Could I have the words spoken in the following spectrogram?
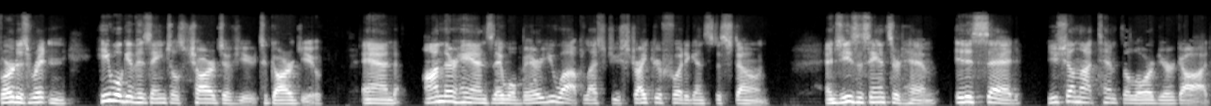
For it is written, He will give His angels charge of you to guard you, and on their hands they will bear you up, lest you strike your foot against a stone. And Jesus answered him, It is said, You shall not tempt the Lord your God.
